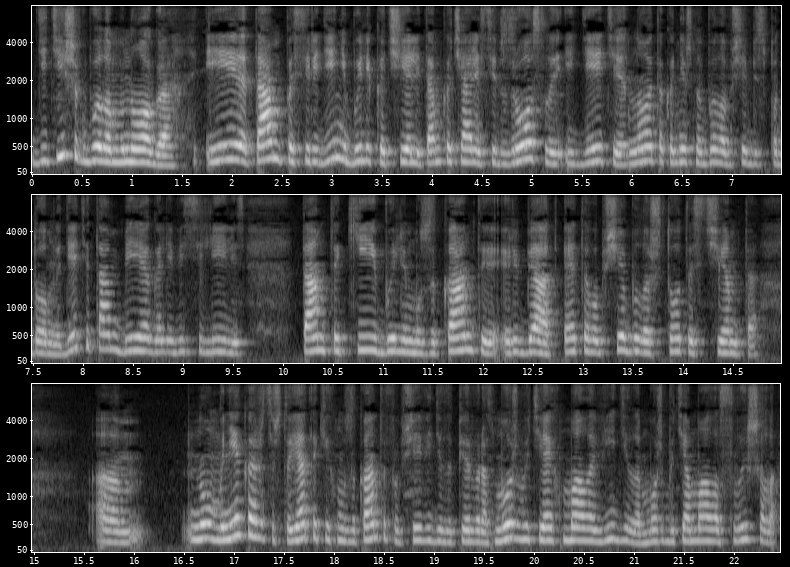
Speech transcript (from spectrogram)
Детишек было много, и там посередине были качели, там качались и взрослые, и дети, но это, конечно, было вообще бесподобно. Дети там бегали, веселились, там такие были музыканты, ребят, это вообще было что-то с чем-то. Ну, мне кажется, что я таких музыкантов вообще видела первый раз. Может быть, я их мало видела, может быть, я мало слышала,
